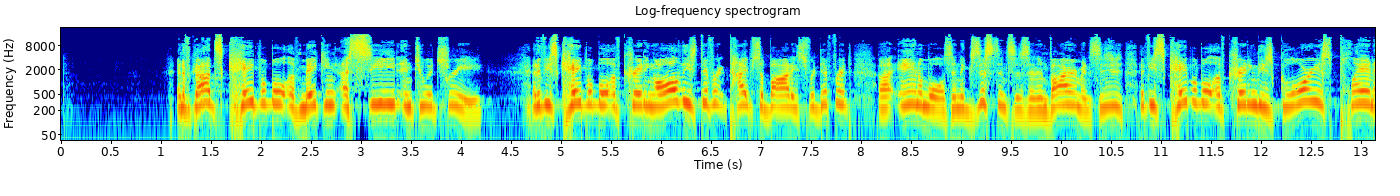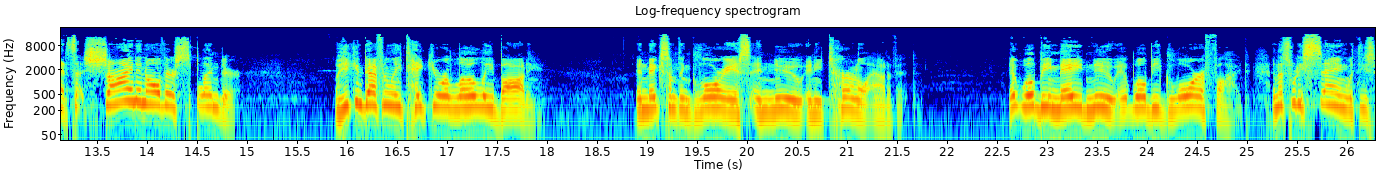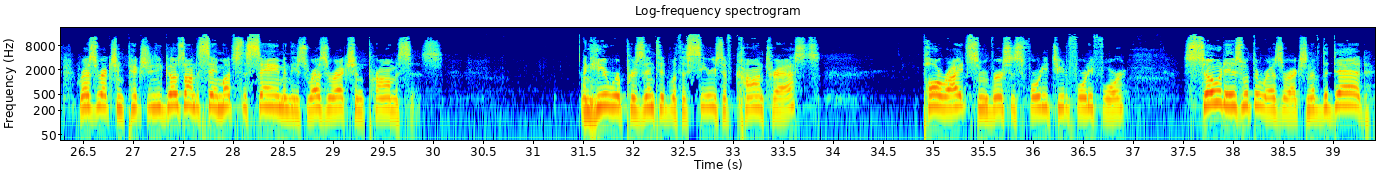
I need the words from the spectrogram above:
And if God's capable of making a seed into a tree, and if he's capable of creating all these different types of bodies for different uh, animals and existences and environments, if he's capable of creating these glorious planets that shine in all their splendor, well, he can definitely take your lowly body and make something glorious and new and eternal out of it. It will be made new, it will be glorified. And that's what he's saying with these resurrection pictures. He goes on to say much the same in these resurrection promises. And here we're presented with a series of contrasts Paul writes from verses 42 to 44 So it is with the resurrection of the dead.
